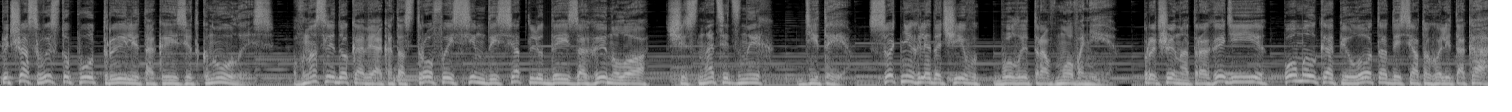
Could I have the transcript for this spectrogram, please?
Під час виступу три літаки зіткнулись. Внаслідок авіакатастрофи 70 людей загинуло, 16 з них діти. Сотні глядачів були травмовані. Причина трагедії помилка пілота 10-го літака.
